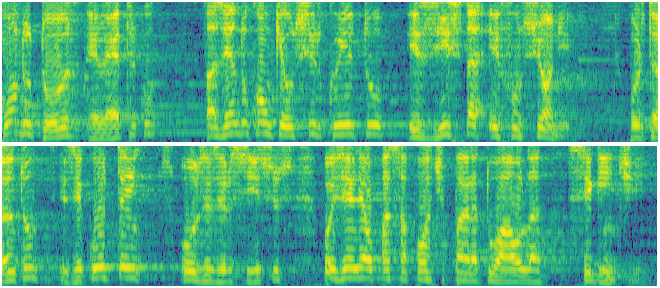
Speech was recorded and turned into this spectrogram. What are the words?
condutor elétrico, fazendo com que o circuito exista e funcione. Portanto, executem os exercícios, pois ele é o passaporte para a tua aula seguinte.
